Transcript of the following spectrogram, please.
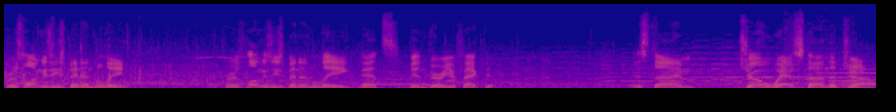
for as long as he's been in the league. And for as long as he's been in the league, that's been very effective. This time, Joe West on the job.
